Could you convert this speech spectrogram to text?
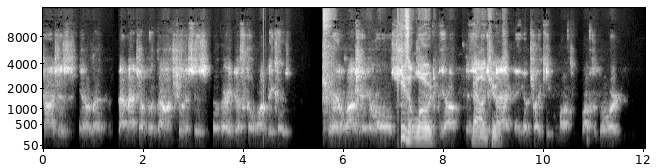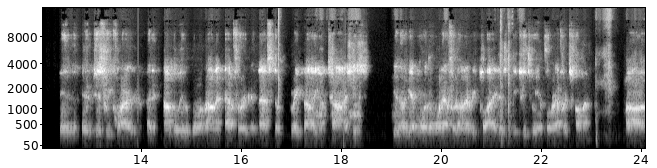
Taj is, you know, that, that matchup with Valanciunas is a very difficult one because you're in a lot of pick and rolls. He's a load, You have to be up, then you have to Valanciunas. And you got to try to keep him off, off the board. And it just required an unbelievable amount of effort. And that's the great value of Taj is you're going to get more than one effort on every play. There's going to be two, three, and four efforts from him. Uh,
